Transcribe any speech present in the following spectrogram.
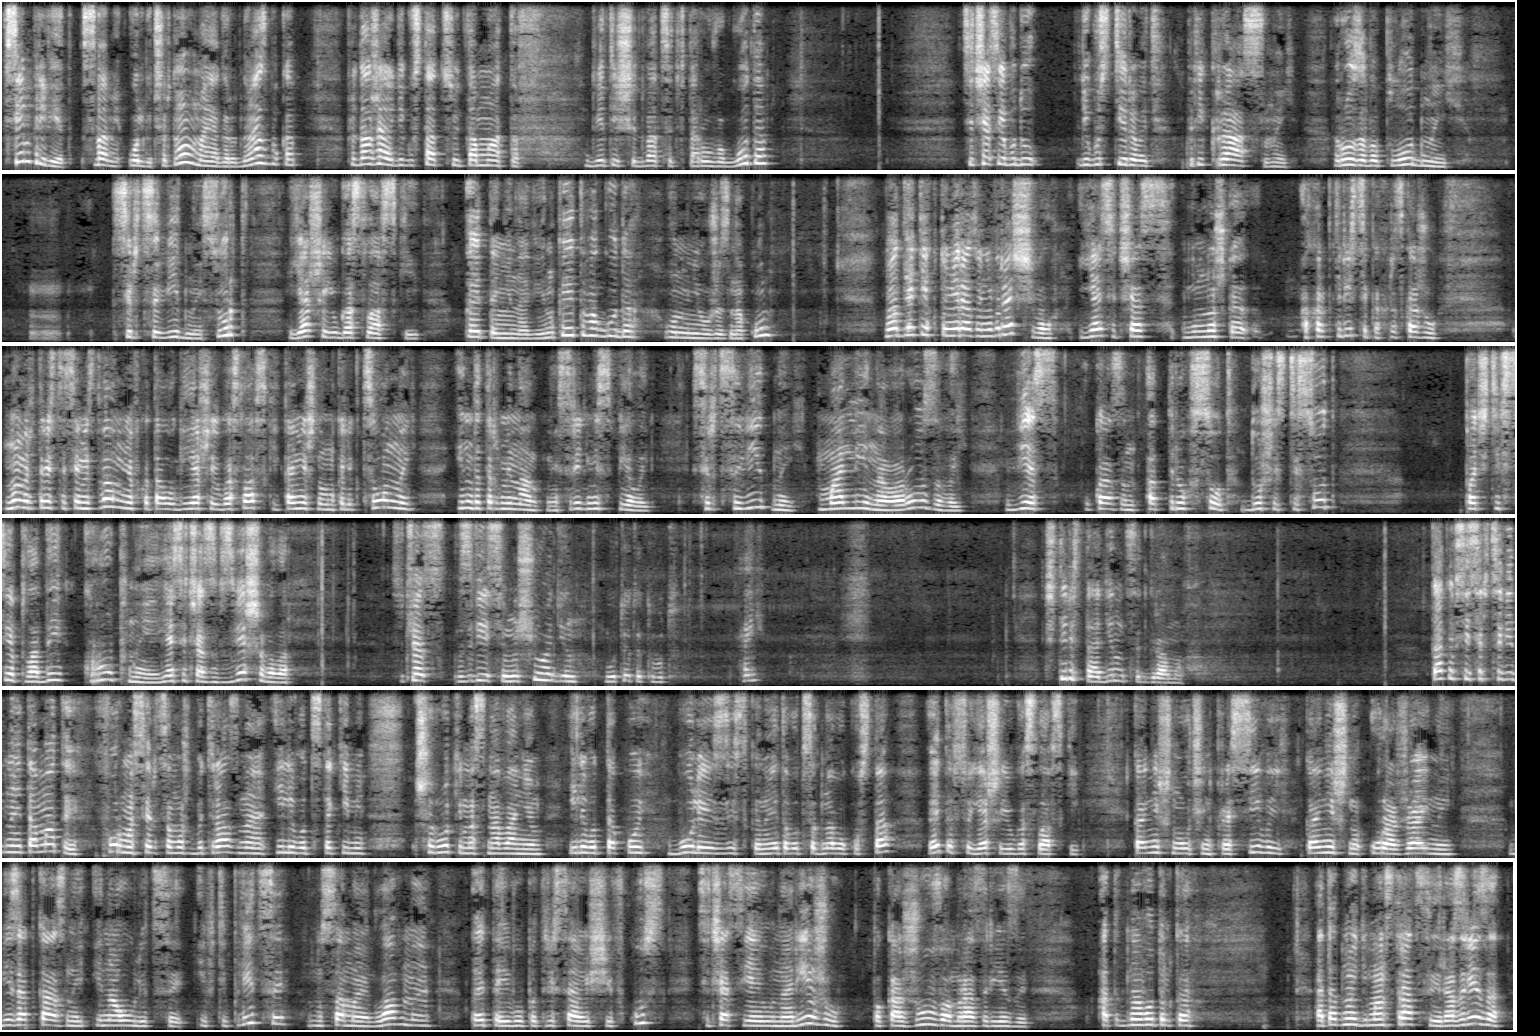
Всем привет! С вами Ольга Чернова, моя огородная азбука. Продолжаю дегустацию томатов 2022 года. Сейчас я буду дегустировать прекрасный розово-плодный сердцевидный сорт Яша Югославский. Это не новинка этого года, он мне уже знаком. Ну а для тех, кто ни разу не выращивал, я сейчас немножко о характеристиках расскажу. Номер 372 у меня в каталоге Яша Югославский. Конечно, он коллекционный, индетерминантный, среднеспелый, сердцевидный, малиново-розовый. Вес указан от 300 до 600. Почти все плоды крупные. Я сейчас взвешивала. Сейчас взвесим еще один. Вот этот вот. Ай. 411 граммов. Как и все сердцевидные томаты, форма сердца может быть разная, или вот с такими широким основанием, или вот такой более изысканный. Это вот с одного куста, это все Яша Югославский. Конечно, очень красивый, конечно, урожайный, безотказный и на улице, и в теплице. Но самое главное, это его потрясающий вкус. Сейчас я его нарежу, покажу вам разрезы. От одного только от одной демонстрации разреза,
